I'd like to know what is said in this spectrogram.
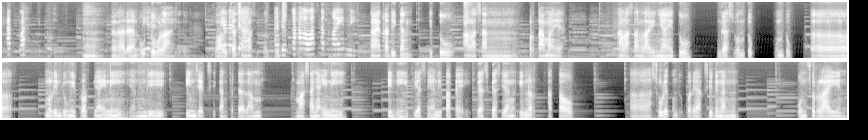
sehat lah gitu. Hmm, keadaan kemudian, utuh lah gitu. Nah, kualitasnya ada, masih bagus. adakah alasan lain nih? Nah kenapa? tadi kan itu alasan pertama ya. Hmm. alasan lainnya itu gas untuk untuk uh, melindungi produknya ini yang diinjeksikan ke dalam kemasannya ini ini biasanya yang dipakai gas-gas yang inert atau uh, sulit untuk bereaksi dengan unsur lain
